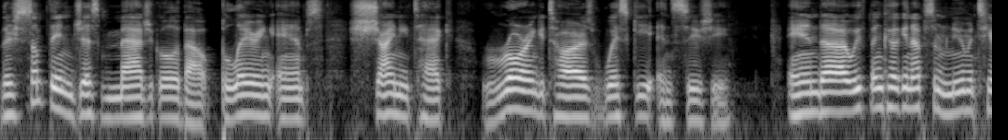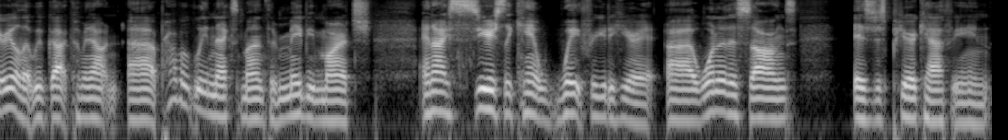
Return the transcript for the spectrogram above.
There's something just magical about blaring amps, shiny tech, roaring guitars, whiskey, and sushi. And uh, we've been cooking up some new material that we've got coming out uh, probably next month or maybe March and I seriously can't wait for you to hear it. Uh, one of the songs is just pure caffeine.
